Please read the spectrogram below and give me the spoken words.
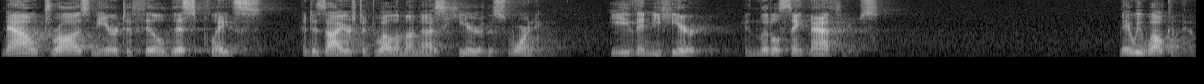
now draws near to fill this place and desires to dwell among us here this morning, even here in Little St. Matthew's. May we welcome him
